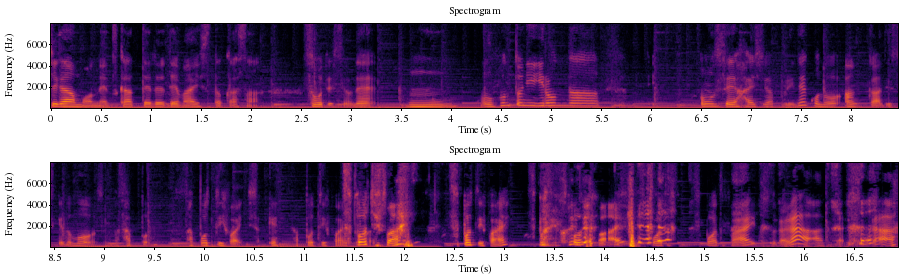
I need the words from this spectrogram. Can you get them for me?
違うもんね使ってるデバイスとかさ。そうですよね。うん。もう本当にいろんな音声配信アプリね、このアンカーですけども、サポサポティファイでしたっけ？サポティファイ。スポティファイスポティファイ Spotify? スポティファイとかがあったりとか、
